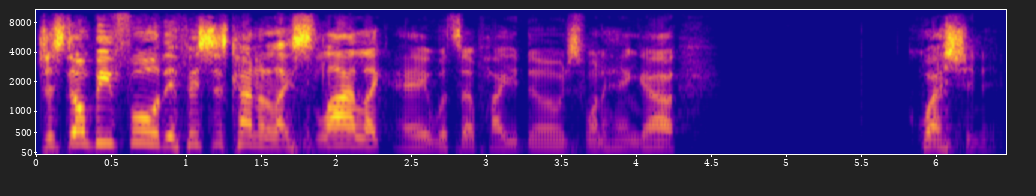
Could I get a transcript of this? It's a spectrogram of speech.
just don't be fooled if it's just kind of like sly, like, "Hey, what's up? How you doing? Just want to hang out." Question it.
